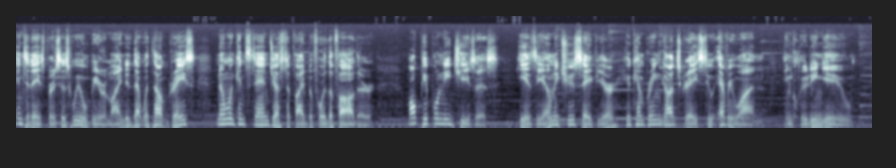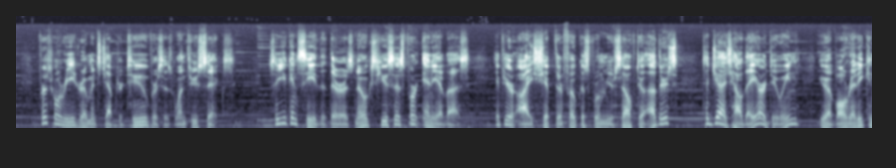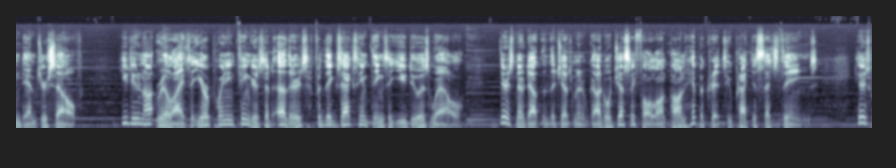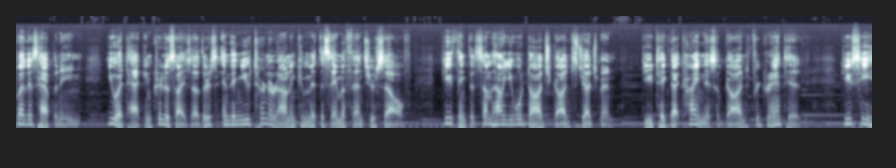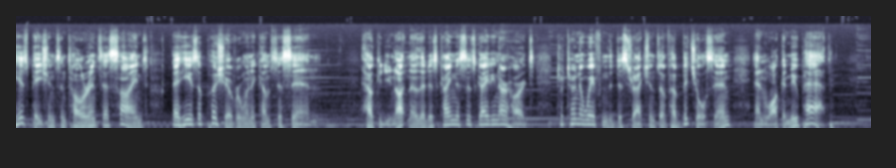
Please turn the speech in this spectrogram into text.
In today's verses, we will be reminded that without grace, no one can stand justified before the Father. All people need Jesus. He is the only true Savior who can bring God's grace to everyone, including you. First, we'll read Romans chapter 2, verses 1 through 6. So you can see that there is no excuses for any of us. If your eyes shift their focus from yourself to others to judge how they are doing, you have already condemned yourself. You do not realize that you are pointing fingers at others for the exact same things that you do as well. There is no doubt that the judgment of God will justly fall upon hypocrites who practice such things. Here's what is happening you attack and criticize others, and then you turn around and commit the same offense yourself. Do you think that somehow you will dodge God's judgment? Do you take that kindness of God for granted? Do you see his patience and tolerance as signs that he is a pushover when it comes to sin? How could you not know that his kindness is guiding our hearts to turn away from the distractions of habitual sin and walk a new path?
